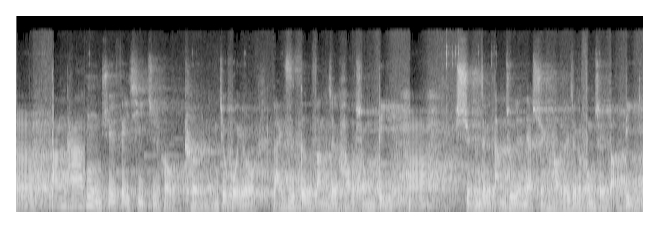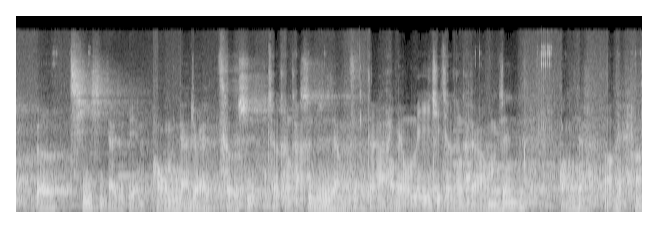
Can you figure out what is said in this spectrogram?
嗯，当它墓穴废弃之后，可能就会有来自各方的这个好兄弟，啊，选这个当初人家选好的这个风水宝地而栖息在这边。好，我们等下就来测试，测看看是不是这样子。对啊，因为我们仪器测看看。对啊，我们先逛一下。OK，好。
